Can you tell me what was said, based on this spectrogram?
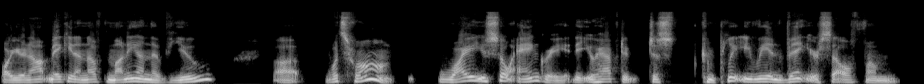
or you're not making enough money on the view? Uh, what's wrong? Why are you so angry that you have to just completely reinvent yourself from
